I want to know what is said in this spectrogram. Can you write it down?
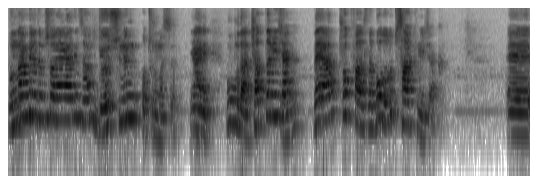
Bundan bir adım sonra geldiğin zaman göğsünün oturması. Yani bu buradan çatlamayacak veya çok fazla bol olup sarkmayacak. Ee,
